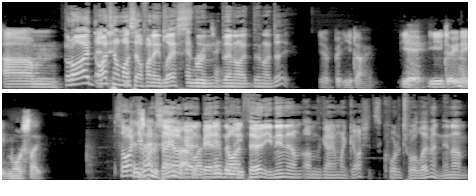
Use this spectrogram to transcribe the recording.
Um, but I, I tell myself I need less than, than I than I do. yeah, but you don't. Yeah, you do need more sleep. So I keep on saying I'll go to like bed at Amber nine needs- and then I'm, I'm going, oh my gosh, it's quarter to eleven. Then I'm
